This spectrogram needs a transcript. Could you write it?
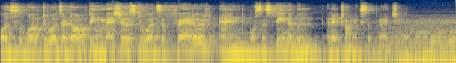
also work towards adopting measures towards a fairer and more sustainable electronic supply chain.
